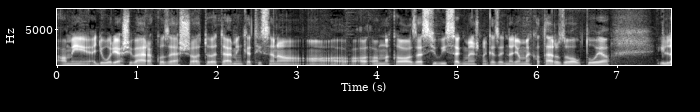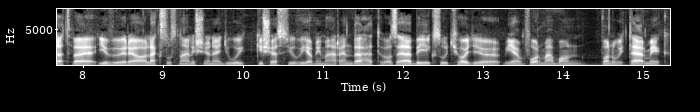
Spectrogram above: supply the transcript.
ami egy óriási várakozással tölt el minket, hiszen a, a, annak az SUV szegmensnek ez egy nagyon meghatározó autója, illetve jövőre a Lexusnál is jön egy új kis SUV, ami már rendelhető, az LBX, úgyhogy ilyen formában van új termék,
